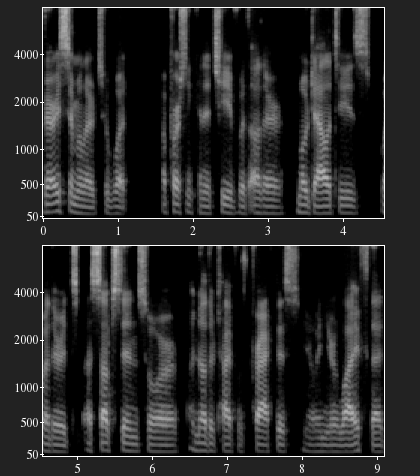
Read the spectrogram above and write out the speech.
very similar to what a person can achieve with other modalities whether it's a substance or another type of practice you know in your life that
